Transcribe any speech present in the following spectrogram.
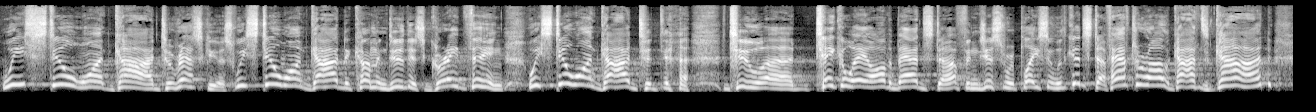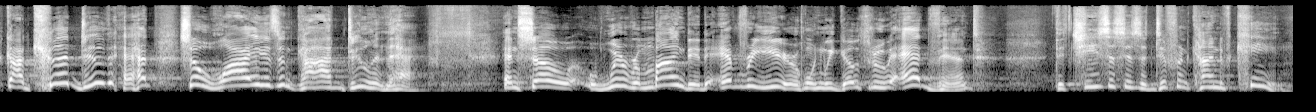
We still want God to rescue us. We still want God to come and do this great thing. We still want God to, to uh, take away all the bad stuff and just replace it with good stuff. After all, God's God. God could do that. So why isn't God doing that? And so we're reminded every year when we go through Advent that Jesus is a different kind of king.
